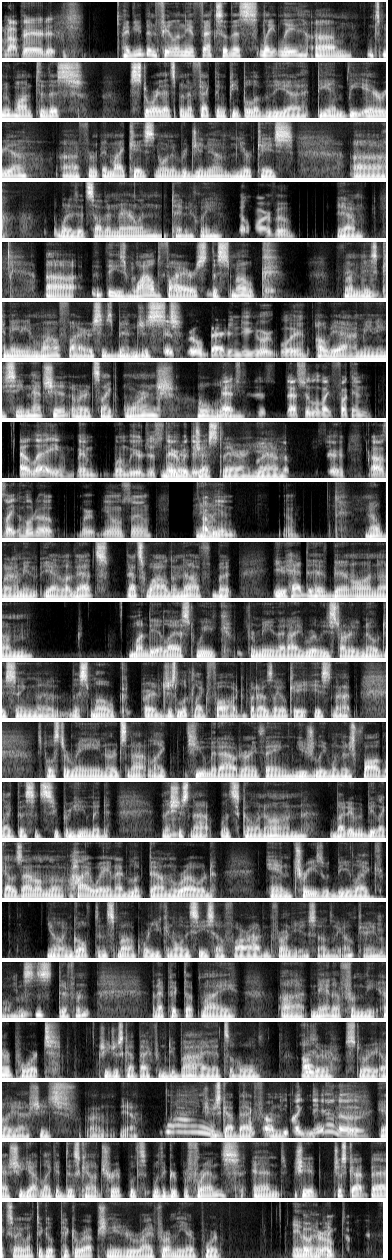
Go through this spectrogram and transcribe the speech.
I'm not paying it. Have you been feeling the effects of this lately? Um, let's move on to this story that's been affecting people of the uh, DMV area. Uh, for in my case, Northern Virginia. In your case, uh, what is it? Southern Maryland, technically. Delmarva. Yeah. Uh, these wildfires, the smoke from these Canadian wildfires has been just. It's real bad in New York, boy. Oh yeah, I mean, have you seen that shit? Or it's like orange. Holy. That is, that shit look like fucking L.A. when when we were just there. we were with the just there. Yeah. yep, just there. I was like, hold up, where you know what I'm saying? yeah. I'll be in. No, but I mean, yeah, that's that's wild enough. But you had to have been on um, Monday of last week for me that I really started noticing the the smoke, or it just looked like fog. But I was like, okay, it's not supposed to rain, or it's not like humid out or anything. Usually, when there's fog like this, it's super humid, and that's Mm. just not what's going on. But it would be like I was out on the highway and I'd look down the road, and trees would be like you know, engulfed in smoke where you can only see so far out in front of you. So I was like, okay, well, Mhm. this is different. And I picked up my uh, Nana from the airport. She just got back from Dubai. That's a whole What? other story. Oh yeah, she's um, yeah. Whoa, She just got I back from like Nana. yeah, she got like a discount trip with with a group of friends, and she had just got back. So I went to go pick her up. She needed a ride from the airport. And Tell when her I'm picked-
